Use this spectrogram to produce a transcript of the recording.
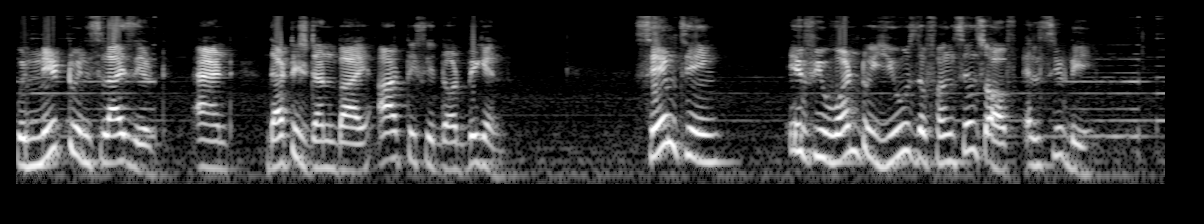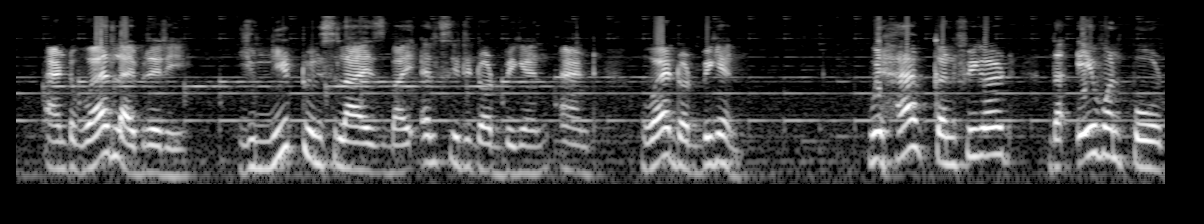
we need to initialize it and that is done by rtc.begin. Same thing if you want to use the functions of LCD and Wire library, you need to initialize by lcd.begin and Wire.begin. We have configured the A1 port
